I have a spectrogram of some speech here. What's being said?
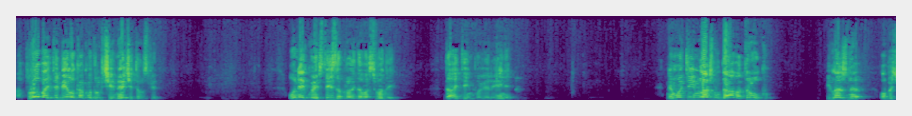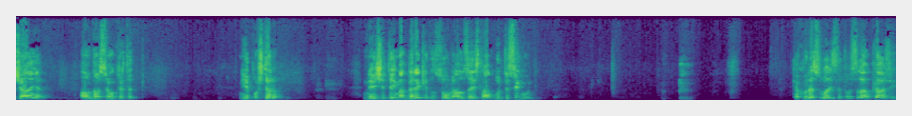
A probajte bilo kako drugčije, nećete uspjeti. One koje ste izabrali da vas vode, dajte im povjerenje. Nemojte im lažno davati ruku i lažne obećanja, a onda se okretati. Nije pošteno. Nećete imati bereket u svom radu za islam, budite sigurni. Kako Resul Ali Sato Veselam kaže,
